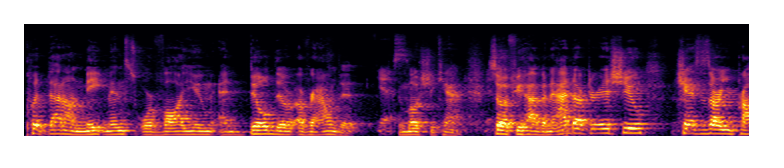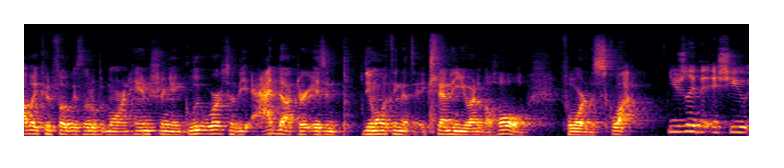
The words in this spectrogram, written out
Put that on maintenance or volume and build around it Yes. the most you can. So if you have an adductor issue, chances are you probably could focus a little bit more on hamstring and glute work. So the adductor isn't the only thing that's extending you out of the hole for the squat. Usually the issue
